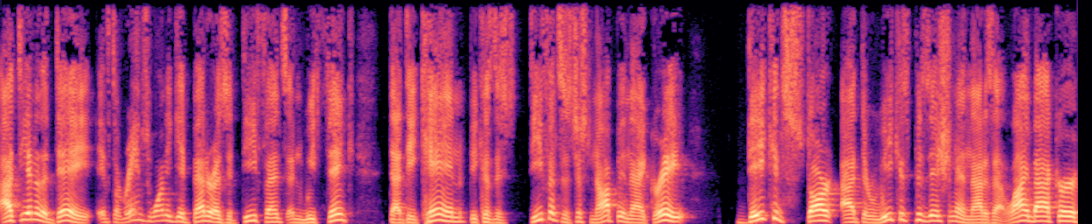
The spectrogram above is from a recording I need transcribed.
at the end of the day, if the Rams want to get better as a defense, and we think that they can because this defense has just not been that great. They can start at their weakest position, and that is at linebacker.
